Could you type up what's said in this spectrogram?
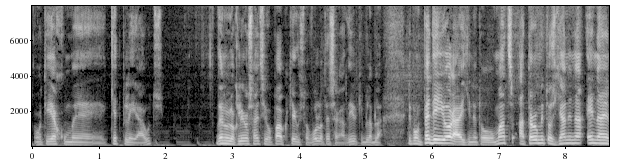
ότι έχουμε get play-outs. Δεν ολοκλήρωσα έτσι, ο Πάουκ κέρδισε το Βόλο 4-2 και μπλα μπλα. Λοιπόν, 5 η ώρα έγινε το μάτς, ατρόμητος Γιάννηνα 1-1.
